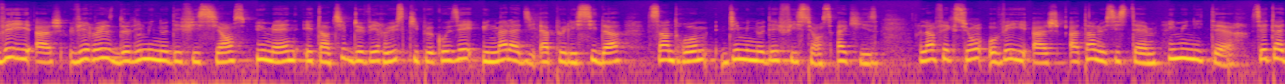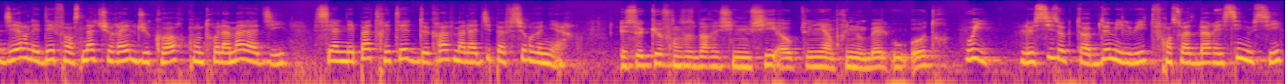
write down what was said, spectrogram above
VIH, virus de l'immunodéficience humaine, est un type de virus qui peut causer une maladie appelée sida, syndrome d'immunodéficience acquise. L'infection au VIH atteint le système immunitaire, c'est-à-dire les défenses naturelles du corps contre la maladie. Si elle n'est pas traitée, de graves maladies peuvent survenir. Est-ce que Françoise Barré-Sinoussi a obtenu un prix Nobel ou autre Oui, le 6 octobre 2008, Françoise Barré-Sinoussi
